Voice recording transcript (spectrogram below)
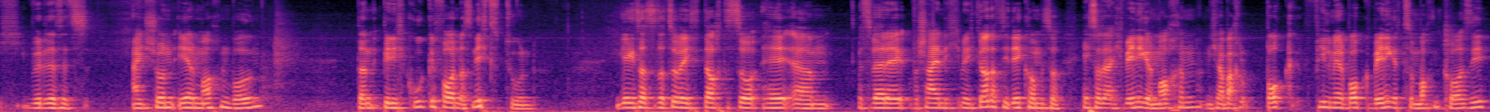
ich würde das jetzt eigentlich schon eher machen wollen, dann bin ich gut gefahren, das nicht zu tun. Im Gegensatz dazu, wenn ich dachte so, hey, ähm, es wäre wahrscheinlich, wenn ich gerade auf die Idee komme, so, ich sollte eigentlich weniger machen, und ich habe auch Bock, viel mehr Bock, weniger zu machen quasi,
